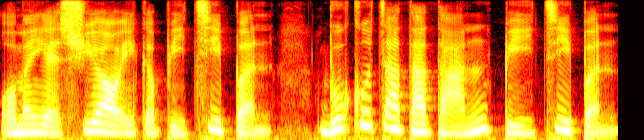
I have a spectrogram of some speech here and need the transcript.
我们也需要一个笔记本。buku catatan 笔记本，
